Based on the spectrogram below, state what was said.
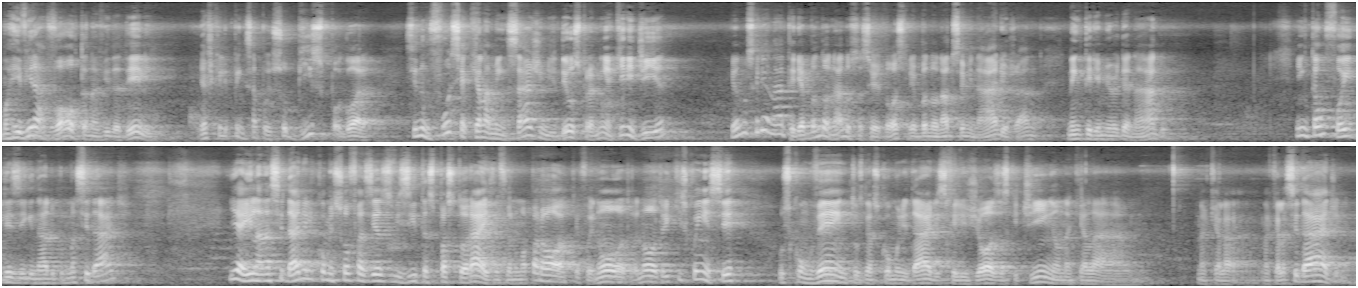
uma reviravolta na vida dele. E acho que ele pensava, pô, eu sou bispo agora. Se não fosse aquela mensagem de Deus para mim aquele dia, eu não seria nada, teria abandonado o sacerdócio, teria abandonado o seminário já, nem teria me ordenado. Então foi designado por uma cidade, e aí lá na cidade ele começou a fazer as visitas pastorais, ele foi numa paróquia, foi noutra, noutra, e quis conhecer os conventos das comunidades religiosas que tinham naquela, naquela, naquela cidade, né,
